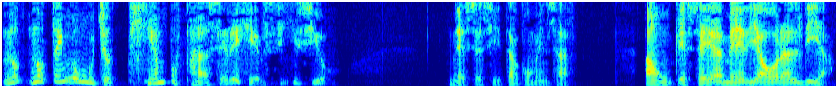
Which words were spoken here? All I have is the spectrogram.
No, no tengo mucho tiempo para hacer ejercicio. Necesita comenzar, aunque sea media hora al día.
